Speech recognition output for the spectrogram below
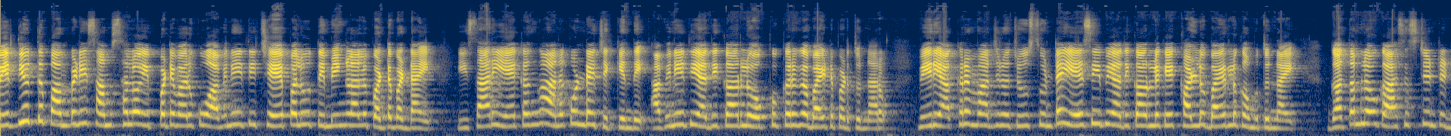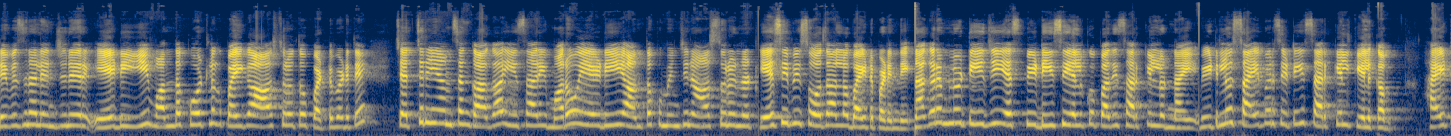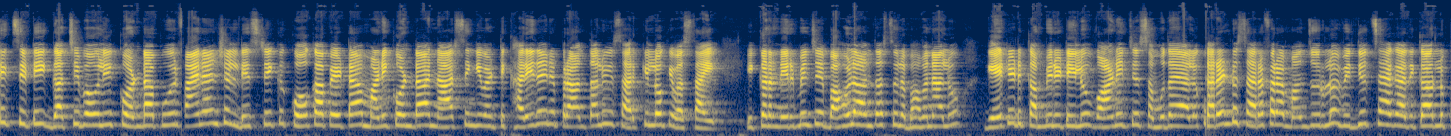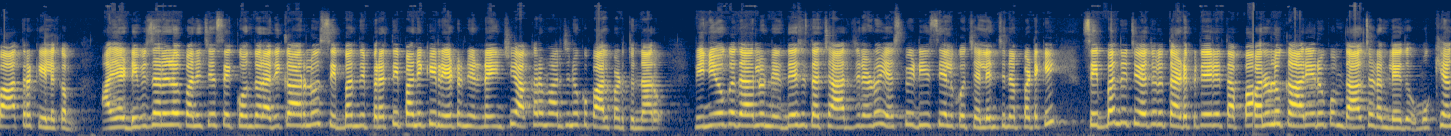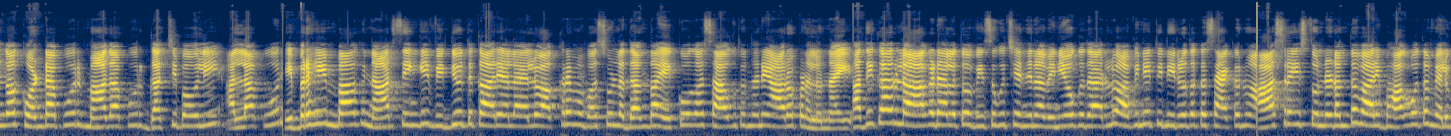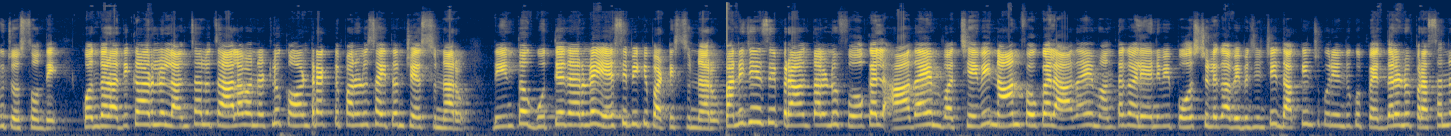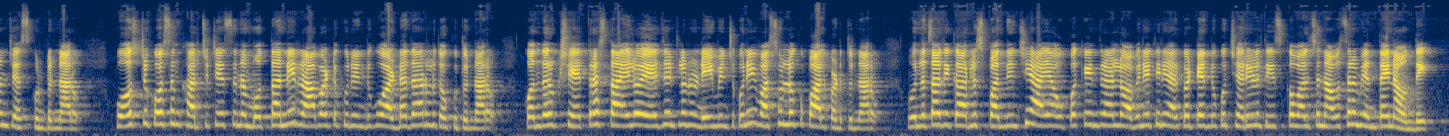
విద్యుత్ పంపిణీ సంస్థలో ఇప్పటి వరకు అవినీతి చేపలు తిమింగళాలు పట్టబడ్డాయి. ఈసారి ఏకంగా అనకొండే చిక్కింది. అవినీతి అధికారులు ఒక్కొక్కరుగా బయటపడుతున్నారు. వీరి అక్రమార్జన చూస్తుంటే ఏసీబీ అధికారులకే కళ్ళు బైర్లు కమ్ముతున్నాయి. గతంలో ఒక అసిస్టెంట్ డివిజనల్ ఇంజనీర్ ఏడీఈ వంద కోట్లకు పైగా ఆస్తులతో పట్టుబడితే చర్చనీయాంశం కాగా ఈసారి మరో ఏడీఈ అంతకు మించిన ఆస్తులున్నట్టు ఏసీబీ సోదాల్లో బయటపడింది. నగరంలో టీజీ ఎస్పీ డీసీఎల్కు పది సర్కిళ్ళున్నాయి. వీటిలో సైబర్ సిటీ సర్కిల్ కీలకం. Hitech City Gachibowli Kondapur Financial District Kokapet Manikonda Narsingi వంటి ఖరీదైన ప్రాంతాలు ఈ సర్కిల్లోకి వస్తాయి. ఇక్కడ నిర్మించే బహుళ అంతస్తుల భవనాలు గేటెడ్ కమ్యూనిటీలు వాణిజ్య సముదాయాలకు కరెంటు సరఫరా మంజూరులో విద్యుత్ శాఖ అధికారులు పాత్ర కీలకం. ఆయా డివిజన్లలో పనిచేసే కొందరు అధికారులు సిబ్బంది ప్రతి పనికి రేటు నిర్ణయించి అక్రమార్జనకు పాల్పడుతున్నారు. వినియోగదారులు నిర్దేశిత ఛార్జీలను ఎస్పీడీసీఎల్కు చెల్లించినప్పటికీ సిబ్బంది చేతులు తడిపితేనే తప్ప పనులు కార్యరూపం దాల్చడం లేదు. ముఖ్యంగా కొండాపూర్ మాదాపూర్ గచ్చిబౌలి అల్లాపూర్ ఇబ్రహీంబాగ్ నార్సింగి విద్యుత్ కార్యాలయాల్లో అక్రమ వసూళ్ళ దందా ఎక్కువగా సాగుతుందనే ఆరోపణలున్నాయి. అధికారుల ఆగడాలతో విసుగు చెందిన వినియోగదారులు అవినీతి నిరోధక శాఖను ఆశ్రయిస్తుండటంతో వారి భాగవతం వెలుగు చూస్తుంది కొందరు అధికారులు లంచాలు చాలవన్నట్లు కాంట్రాక్ట్ పనులు సైతం చేస్తున్నారు. దీంతో గుత్తేదారులే ఏసీబీకి పట్టిస్తున్నారు. పనిచేసే ప్రాంతాలను ఫోకల్ ఆదాయం వచ్చేవి నాన్ ఫోకల్ ఆదాయం అంతగా లేనివి పోస్టులుగా విభజించి దక్కించుకునేందుకు పెద్దలను ప్రసన్నం చేసుకుంటున్నారు. పోస్టు కోసం ఖర్చు చేసిన మొత్తాన్ని రాబట్టుకునేందుకు అడ్డదారులు తొక్కుతున్నారు. కొందరు క్షేత్రస్థాయిలో ఏజెంట్లను నియమించుకుని వసూళ్ళకు పాల్పడుతున్నారు. ఉన్నతాధికారులు స్పందించి ఆయా ఉప కేంద్రాల్లో అవినీతిని అరికట్టేందుకు చర్యలు తీసుకోవాల్సిన అవసరం ఎంతైనా ఉంది.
